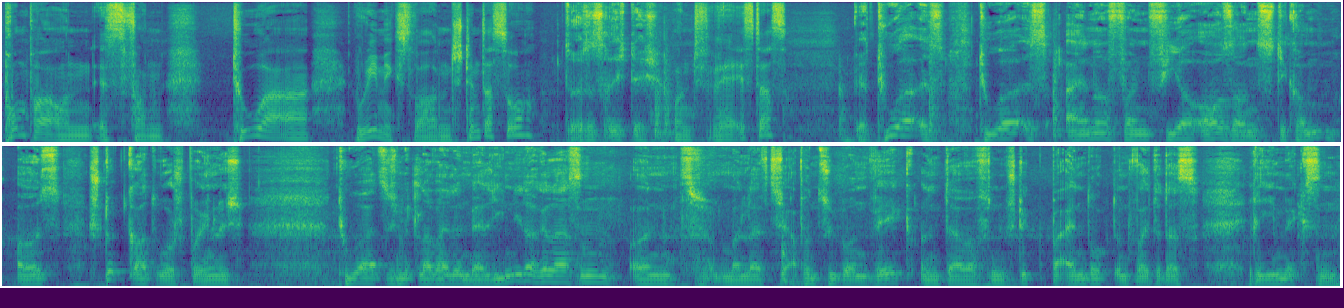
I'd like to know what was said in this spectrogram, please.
Pumper und ist von Tua remixed worden. Stimmt das so? Das ist richtig. Und wer ist das? Wer Tua ist? Tua ist einer von vier Orsons. Die kommen aus Stuttgart ursprünglich. Tua hat sich mittlerweile in Berlin niedergelassen und man läuft sich ab und zu über den Weg und der war von dem Stück beeindruckt und wollte das remixen.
